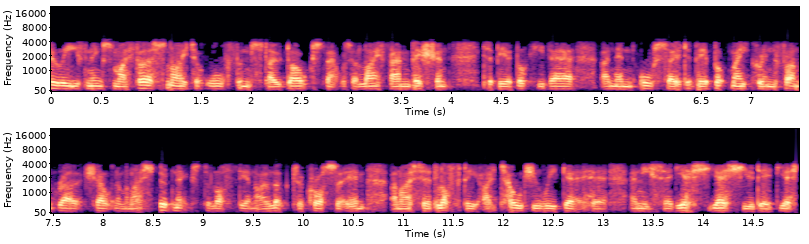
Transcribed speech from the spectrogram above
two evenings. My first night at Walthamstow Dogs. That was a life ambition to be a bookie there, and then also to be a bookmaker in the front row at Cheltenham. And I stood next to Lofty, and I looked across at him, and I said, Lofty, I told you we'd get here. And he said, Yes, yes, you did. Yes,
